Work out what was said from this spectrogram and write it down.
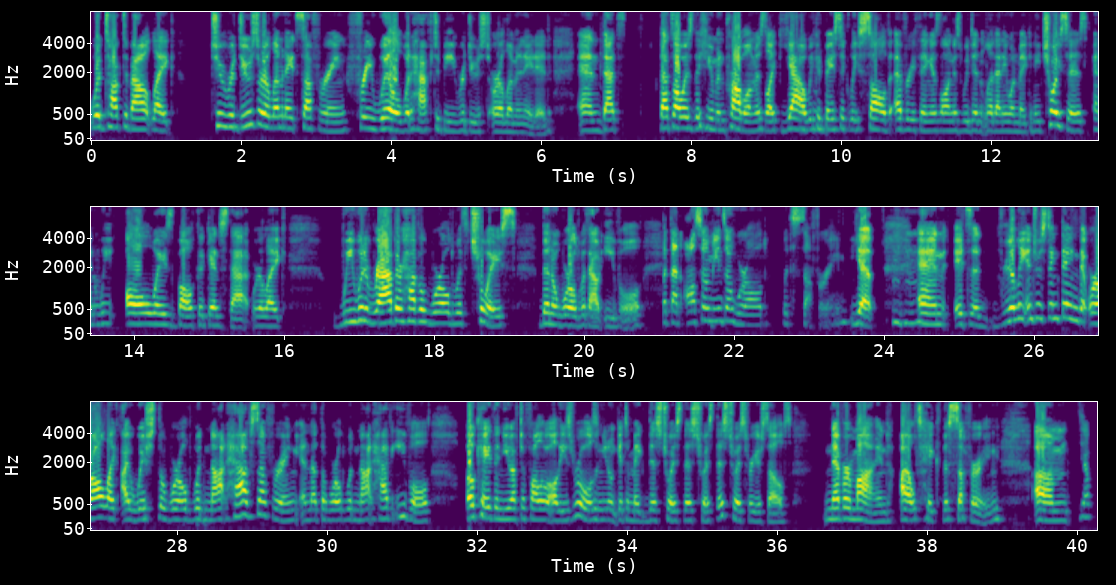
wood talked about like to reduce or eliminate suffering free will would have to be reduced or eliminated. And that's that's always the human problem is like yeah we could mm-hmm. basically solve everything as long as we didn't let anyone make any choices and we always balk against that. We're like we would rather have a world with choice than a world without evil. But that also means a world with suffering. yep Mm-hmm. and it's a really interesting thing that we're all like, I wish the world would not have suffering and that the world would not have evil. Okay, then you have to follow all these rules and you don't get to make this choice, this choice, this choice for yourselves. Never mind, I'll take the suffering. Um, Yep.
